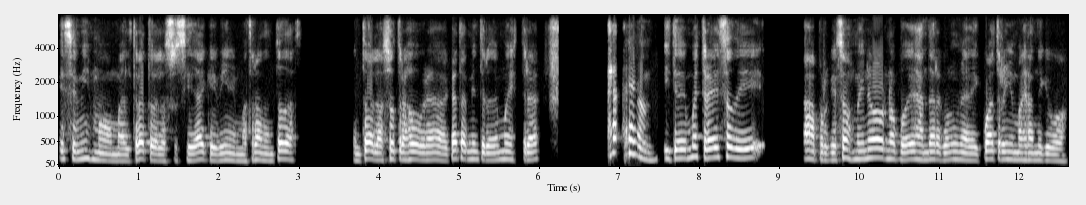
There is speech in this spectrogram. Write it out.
ese mismo maltrato de la sociedad que vienen mostrando en todas, en todas las otras obras. Acá también te lo demuestra. Y te demuestra eso de, ah, porque sos menor, no podés andar con una de cuatro años más grande que vos.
